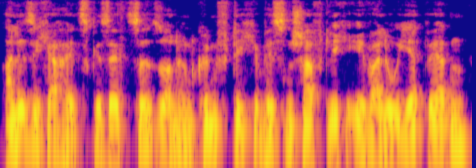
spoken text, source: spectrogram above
Alle Sicherheitsgesetze sollen künftig wissenschaftlich evaluiert werden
